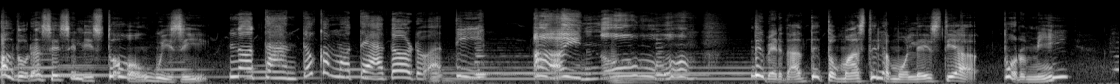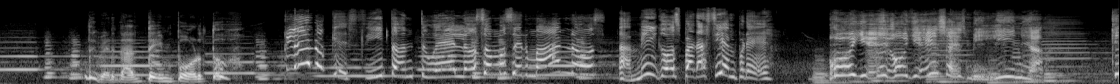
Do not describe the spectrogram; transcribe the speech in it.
Adoras ese listón, Wizzy. No tanto como te adoro a ti. ¡Ay, no! ¿De verdad te tomaste la molestia por mí? ¿De verdad te importo? Claro que sí, Tontuelo. Somos hermanos. Amigos para siempre. Oye, oye, esa es mi línea. ¿Qué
